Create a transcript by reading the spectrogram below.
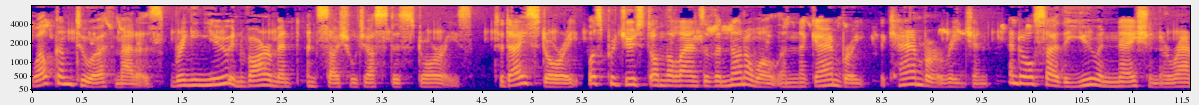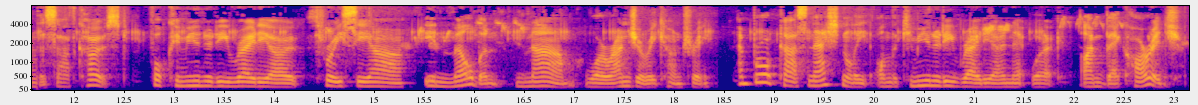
Welcome to Earth Matters, bringing you environment and social justice stories. Today's story was produced on the lands of the Ngunnawal and Ngambri, the Canberra region, and also the Yuin Nation around the south coast. For Community Radio 3CR in Melbourne, Naarm, Wurundjeri country, and broadcast nationally on the Community Radio Network. I'm Bec Horridge.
